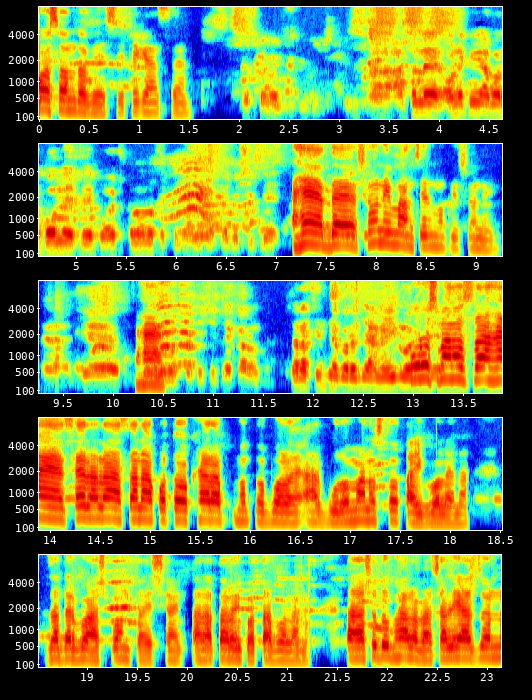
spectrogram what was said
পছন্দ বেশি ঠিক আছে। বুঝতে পারছি। আহ, আসলে অনেকেই আবার বলে যে বয়স্ক মানুষ একটু ভালোবাসা বেশি দেয়। হ্যাঁ দেয় শুনি মানুষের মুখে শুনি। হ্যাঁ, হ্যাঁ। ভালোবাসা বেশি দেয় কারণ তারা চিন্তা করে যে আমি পুরুষ মানুষরা হ্যাঁ আছে না কত খারাপ মতো বলে আর বুড়ো মানুষ তো তাই বলে না। যাদের বয়স পঞ্চাশ ষাট তারা তার ওই কথা বলে না। তারা শুধু ভালোবাসা লিয়ার জন্য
